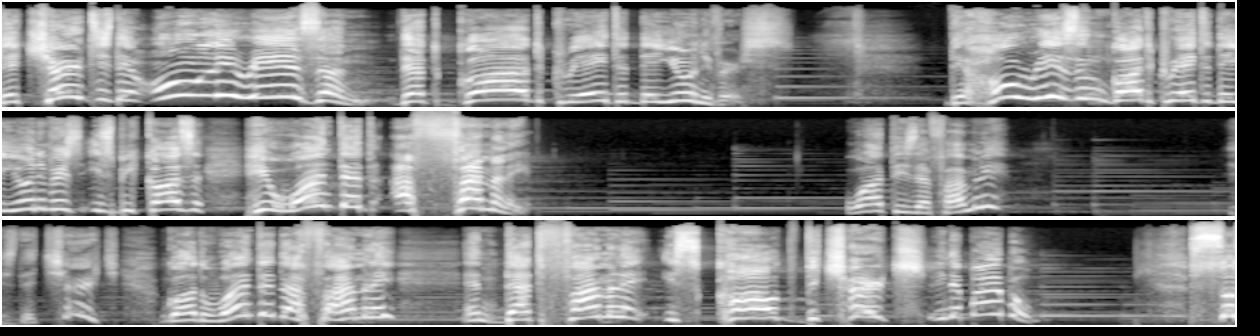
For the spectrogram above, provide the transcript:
The church is the only reason that God created the universe. The whole reason God created the universe is because He wanted a family. What is a family? Is the church. God wanted a family, and that family is called the church in the Bible. So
